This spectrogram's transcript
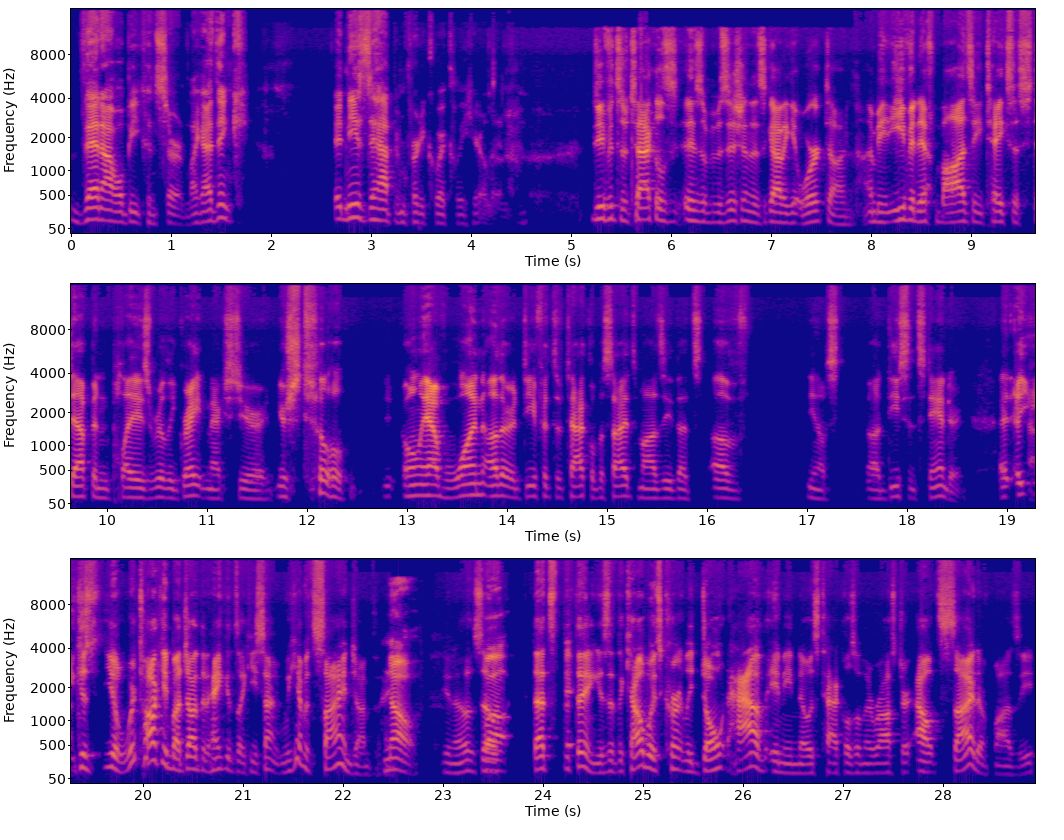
then I will be concerned. Like I think it needs to happen pretty quickly here, Landon. defensive tackles is a position that's got to get worked on. I mean, even if Mazi takes a step and plays really great next year, you're still you only have one other defensive tackle besides Mazi that's of you know a decent standard. Uh, uh, because you know we're talking about Jonathan Hankins like he signed. We haven't signed Jonathan. Hankins, No. you know so. Well, that's the thing is that the Cowboys currently don't have any nose tackles on their roster outside of Mazi.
